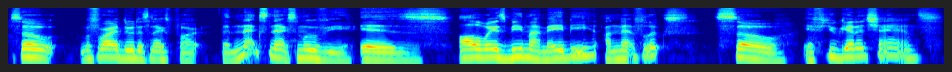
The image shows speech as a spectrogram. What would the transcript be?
so before I do this next part, the next next movie is Always Be My Maybe on Netflix. So if you get a chance,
